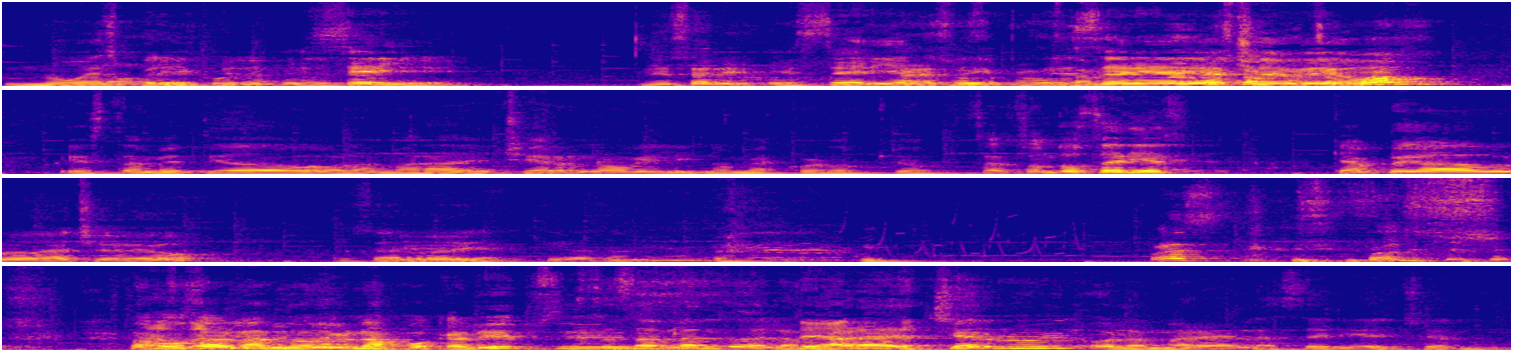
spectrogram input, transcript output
No es No, película, es película, es serie. ¿En serie? Es serie, eso es serie de HBO. Está metido la Mara de Chernobyl y no me acuerdo qué otro. o sea, son dos series que han pegado duro de HBO. O sea, Eh, radiactiva también. Pues, pues, estamos hablando de un apocalipsis. ¿Estás hablando de la Te- Mara de Chernobyl o la Mara de la serie de Chernobyl?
